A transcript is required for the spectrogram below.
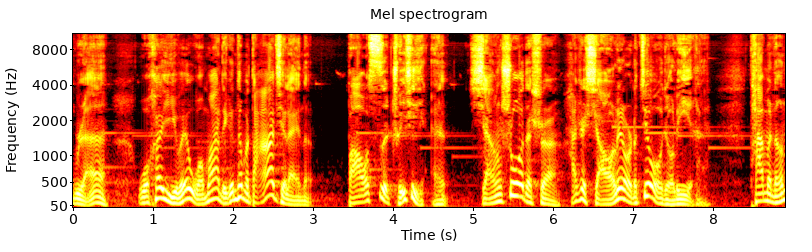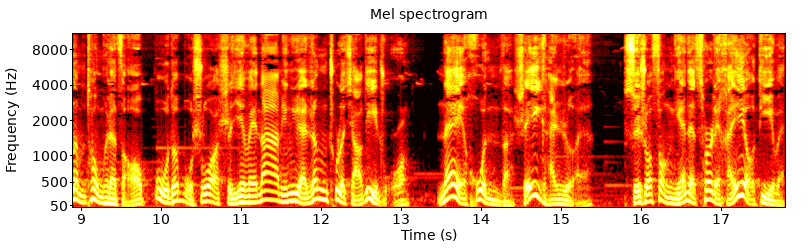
不然我还以为我妈得跟他们打起来呢。宝四垂下眼，想说的是，还是小六的舅舅厉害，他们能那么痛快的走，不得不说是因为那明月扔出了小地主，那混子谁敢惹呀？虽说凤年在村里很有地位。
